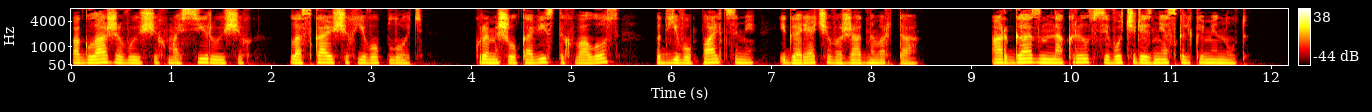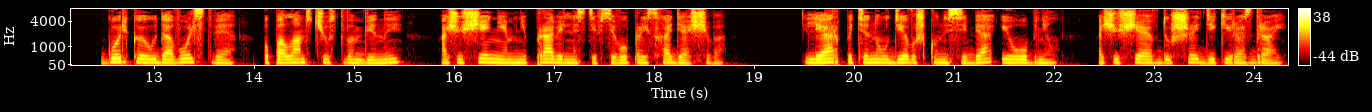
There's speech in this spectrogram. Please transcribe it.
поглаживающих, массирующих, ласкающих его плоть, кроме шелковистых волос под его пальцами и горячего жадного рта. Оргазм накрыл всего через несколько минут. Горькое удовольствие пополам с чувством вины, ощущением неправильности всего происходящего. Лиар потянул девушку на себя и обнял, ощущая в душе дикий раздрай.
